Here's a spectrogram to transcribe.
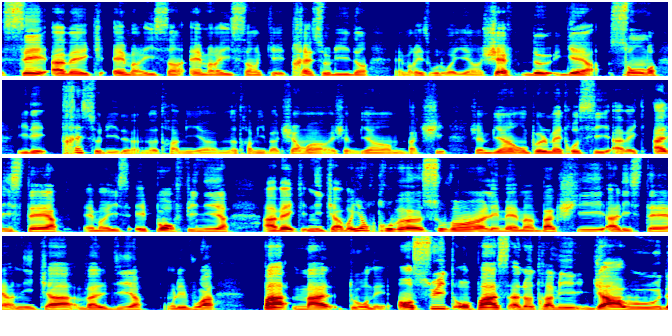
c'est avec Emrys. Hein. Emrys hein, qui est très solide. Hein. Emrys, vous le voyez, un chef de guerre sombre. Il est très solide, notre ami, euh, notre ami Bakshi. Moi, j'aime bien Bakshi. J'aime bien. On peut le mettre aussi avec Alistair, Emrys. Et pour finir, avec Nika. Vous voyez, on retrouve euh, souvent euh, les mêmes. Bakshi, Alistair, Nika, Valdir. On les voit pas mal tourné. Ensuite, on passe à notre ami Garwood.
